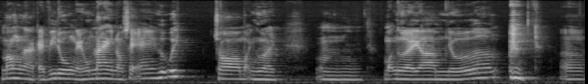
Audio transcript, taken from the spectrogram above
mong là cái video ngày hôm nay nó sẽ hữu ích cho mọi người mọi người uh, nhớ uh,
